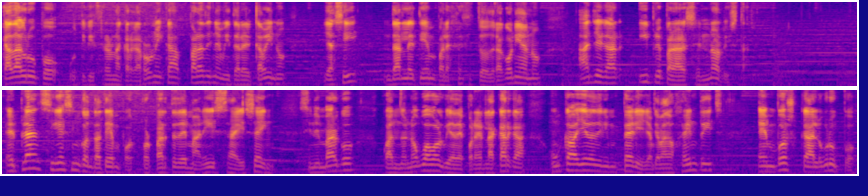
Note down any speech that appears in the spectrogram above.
Cada grupo utilizará una carga rúnica para dinamitar el camino y así darle tiempo al ejército draconiano a llegar y prepararse en Norristar. El plan sigue sin contratiempos por parte de Marisa y Sein, sin embargo, cuando Nowa volvía a deponer la carga, un caballero del imperio llamado Heinrich embosca al grupo,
